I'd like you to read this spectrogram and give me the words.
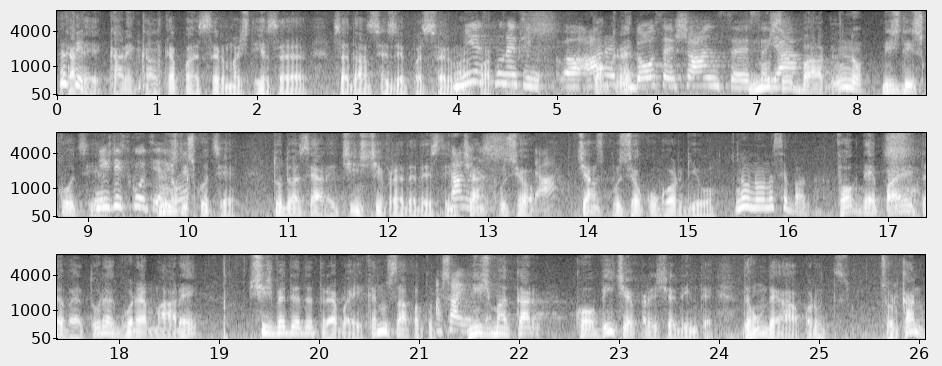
În Care, fine. care calcă pe sârmă, știe să, să danseze pe sârmă. Mie foarte- spuneți-mi, uh, are Concret. Tudose șanse să Nu ia... se bagă. Nu. Nici discuție. Nici discuție, Nici nu? discuție. Tudose are cinci cifre de destin. Ca Ce am mine. spus eu? Da. Ce am spus eu cu Gorghiu? Nu, nu, nu se bagă. Foc de paie, tăvătură, gură mare și își vede de treaba ei. Că nu s-a făcut Așa este. nici măcar cu o vicepreședinte. De unde a apărut Țurcanu?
